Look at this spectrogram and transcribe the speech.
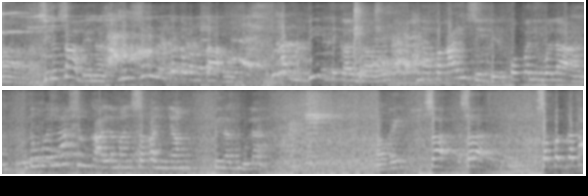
ah, sinasabi na siya'y nagkatawang tao, ang biblical daw na pakaisipin o paniwalaan na wala siyang kaalaman sa kanyang pinagmulan. Okay? Sa sa sa pagkatao ni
